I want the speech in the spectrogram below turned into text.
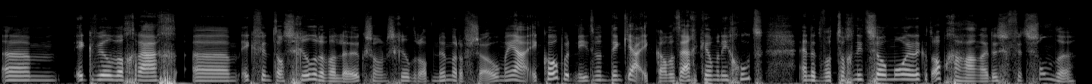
um, ik wil wel graag, um, ik vind dan schilderen wel leuk, zo'n schilderen op nummer of zo. Maar ja, ik koop het niet, want ik denk ja, ik kan het eigenlijk helemaal niet goed. En het wordt toch niet zo mooi dat ik het opgehangen, dus ik vind het zonde.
